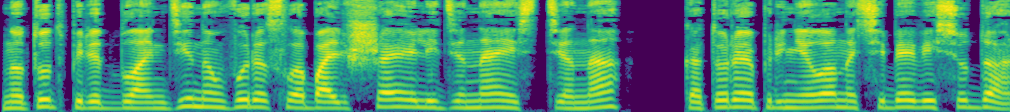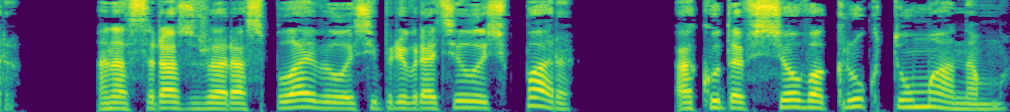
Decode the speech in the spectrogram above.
Но тут перед блондином выросла большая ледяная стена, которая приняла на себя весь удар. Она сразу же расплавилась и превратилась в пар, окутав все вокруг туманом.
